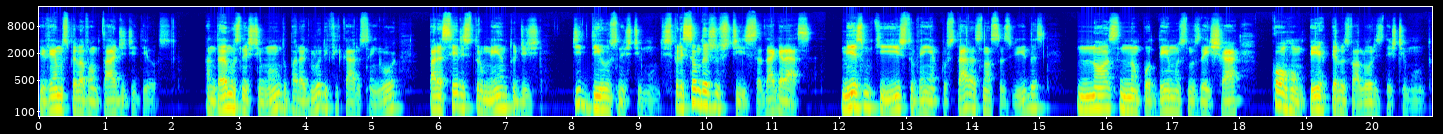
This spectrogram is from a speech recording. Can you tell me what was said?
Vivemos pela vontade de Deus. Andamos neste mundo para glorificar o Senhor, para ser instrumento de, de Deus neste mundo, expressão da justiça, da graça. Mesmo que isto venha custar as nossas vidas, nós não podemos nos deixar corromper pelos valores deste mundo.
